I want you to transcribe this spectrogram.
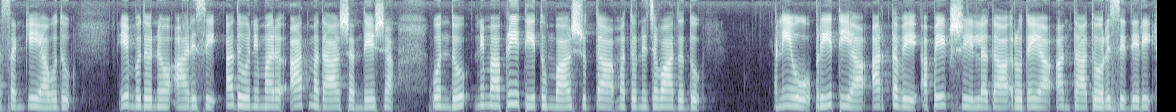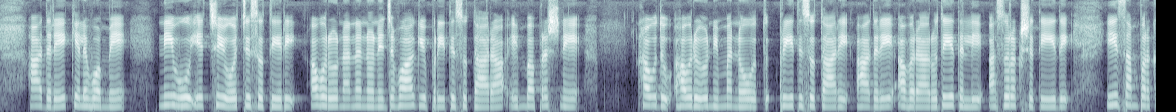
ಸಂಖ್ಯೆ ಯಾವುದು ಎಂಬುದನ್ನು ಆರಿಸಿ. ಅದು ನಿಮ್ಮ ಆತ್ಮದ ಸಂದೇಶ. ಒಂದು, ನಿಮ್ಮ ಪ್ರೀತಿ ತುಂಬ ಶುದ್ಧ ಮತ್ತು ನಿಜವಾದದ್ದು. ನೀವು ಪ್ರೀತಿಯ ಅರ್ಥವೇ ಅಪೇಕ್ಷೆ ಇಲ್ಲದ ಹೃದಯ ಅಂತ ತೋರಿಸಿದ್ದೀರಿ. ಆದರೆ ಕೆಲವೊಮ್ಮೆ ನೀವು ಹೆಚ್ಚು ಯೋಚಿಸುತ್ತೀರಿ, ಅವರು ನನ್ನನ್ನು ನಿಜವಾಗಿಯೂ ಪ್ರೀತಿಸುತ್ತಾರಾ ಎಂಬ ಪ್ರಶ್ನೆ. ಹೌದು, ಅವರು ನಿಮ್ಮನ್ನು ಪ್ರೀತಿಸುತ್ತಾರೆ, ಆದರೆ ಅವರ ಹೃದಯದಲ್ಲಿ ಅಸುರಕ್ಷತೆ ಇದೆ. ಈ ಸಂಪರ್ಕ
